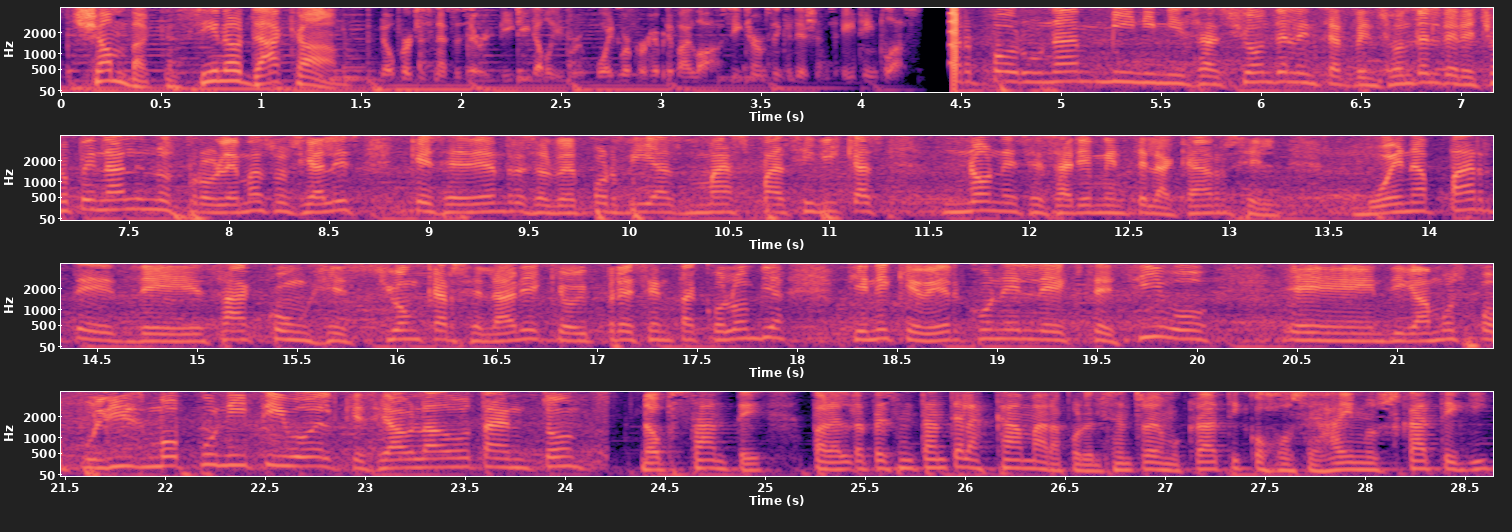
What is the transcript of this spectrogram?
chumbacasino.com. No purchase necessary. Group. Void were prohibited by law. See terms and conditions. 18 plus. por una minimización de la intervención del derecho penal en los problemas sociales que se deben resolver por vías más pacíficas, no necesariamente la cárcel. Buena parte de esa congestión carcelaria que hoy presenta Colombia tiene que ver con el excesivo, eh, digamos, populismo punitivo del que se ha hablado tanto. No obstante, para el representante de la Cámara por el Centro Democrático, José Jaime Uzcategui,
